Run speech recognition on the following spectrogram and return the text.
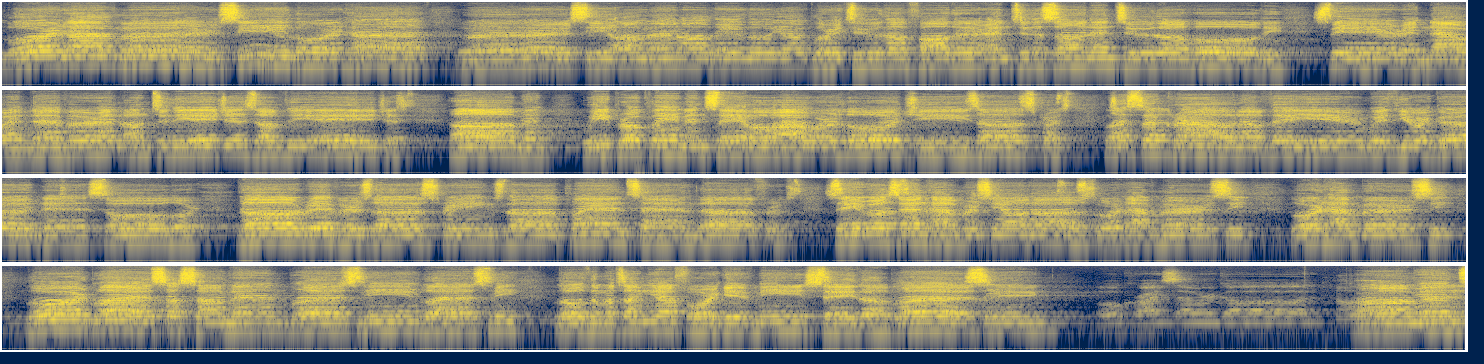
Lord have mercy, Lord have mercy. Amen, Alleluia. Glory to the Father, and to the Son, and to the Holy Spirit, now and ever, and unto the ages of the ages. Amen. We proclaim and say, O our Lord Jesus Christ, bless the crown of the year with your goodness, O Lord. The rivers, the springs, the plants, and the fruits. Save us and have mercy on us, Lord, have mercy. Lord, have mercy. Lord, bless us, Amen. Bless me, bless me. Lo the metanoia, forgive me, say the blessing. Christ our God, Amen,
